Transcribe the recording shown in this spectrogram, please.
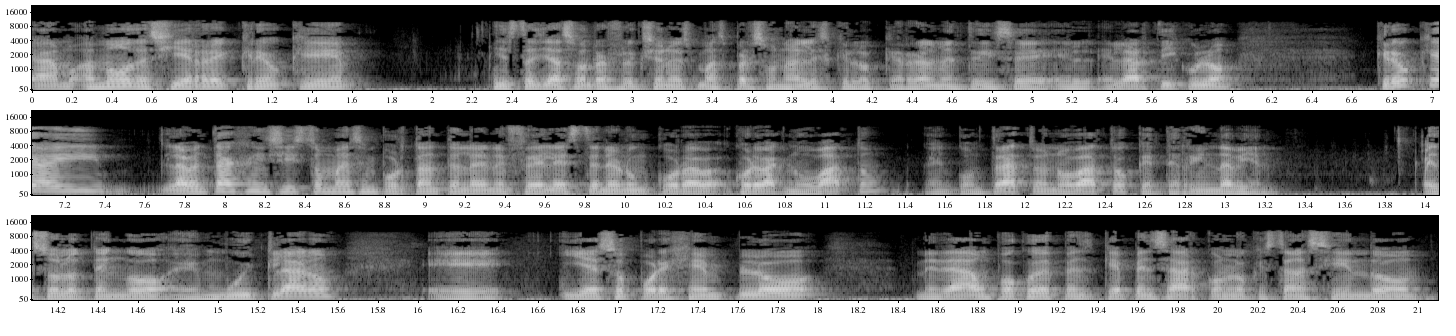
a, modo de cierre, creo que estas ya son reflexiones más personales que lo que realmente dice el, artículo. Creo que hay. La ventaja, insisto, más importante en la NFL es tener un quarterback novato, en contrato de novato, que te rinda bien. Eso lo tengo eh, muy claro. Eh, y eso, por ejemplo, me da un poco de que pensar con lo que están haciendo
